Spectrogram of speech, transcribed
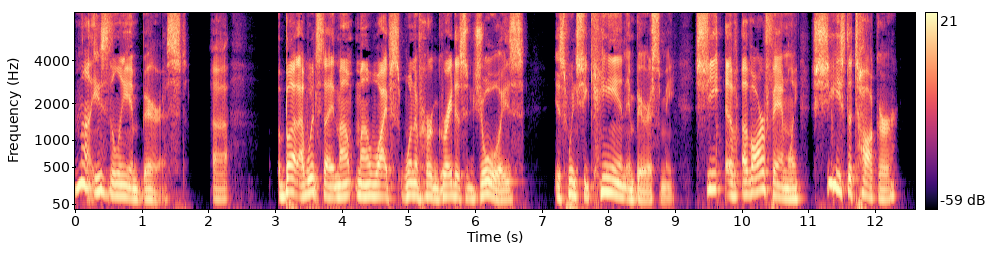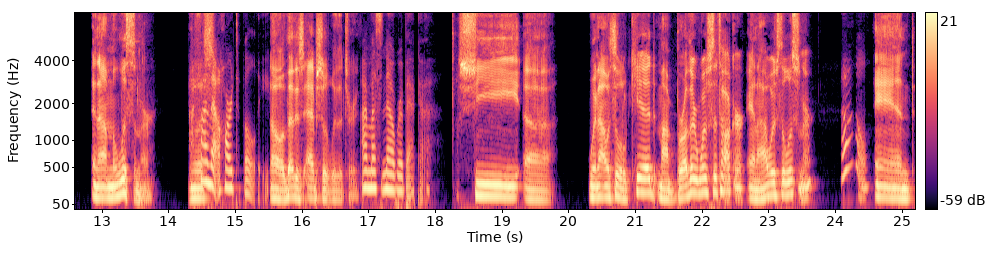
I'm not easily embarrassed. Uh, but I would say my, my wife's one of her greatest joys is when she can embarrass me. She of, of our family, she's the talker and I'm the listener. I find that hard to believe. Oh, that is absolutely the truth. I must know Rebecca. She uh, when I was a little kid, my brother was the talker and I was the listener. Oh, and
